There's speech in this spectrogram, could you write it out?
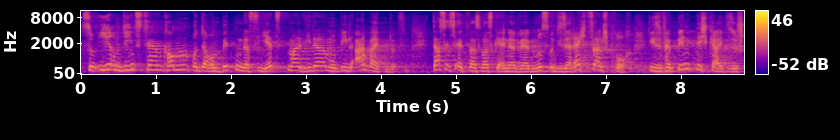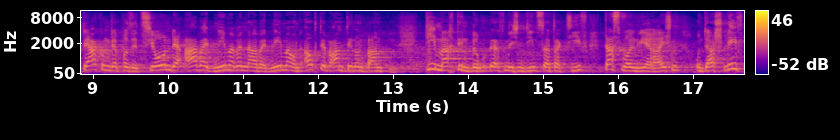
zu ihrem Dienstherrn kommen und darum bitten, dass sie jetzt mal wieder mobil arbeiten dürfen. Das ist etwas, was geändert werden muss. Und dieser Rechtsanspruch, diese Verbindlichkeit, diese Stärkung der Position der Arbeitnehmerinnen und Arbeitnehmer und auch der Beamtinnen und Beamten, die macht den öffentlichen Dienst attraktiv. Das wollen wir erreichen. Und da schläft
